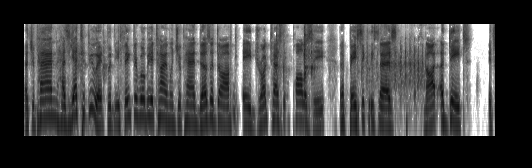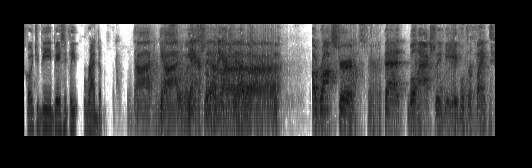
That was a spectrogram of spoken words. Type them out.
that Japan has yet to do it, but do you think there will be a time when Japan does adopt a drug testing policy that basically says it's not a date, it's going to be basically random? Uh, yes, when they actually have a, a roster that will actually be able to fight.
